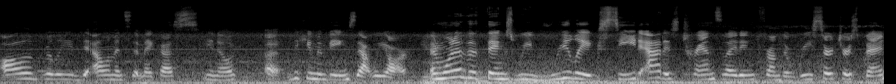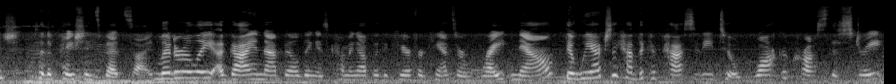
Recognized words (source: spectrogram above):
all of really the elements that make us, you know, uh, the human beings that we are. And one of the things we really exceed at is translating from the researcher's bench to the patient's bedside. Literally, a guy in that building is coming up with a cure for cancer right now that we actually have the capacity to walk across the street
